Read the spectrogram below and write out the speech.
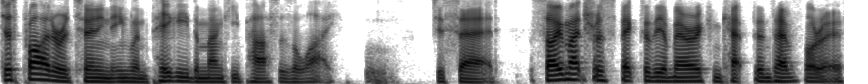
Just prior to returning to England, Peggy the monkey passes away, mm. which is sad. So much respect to the American captains have for her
